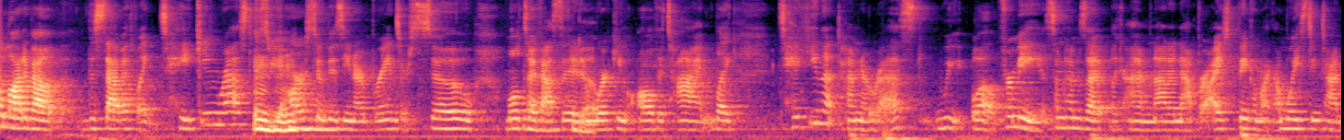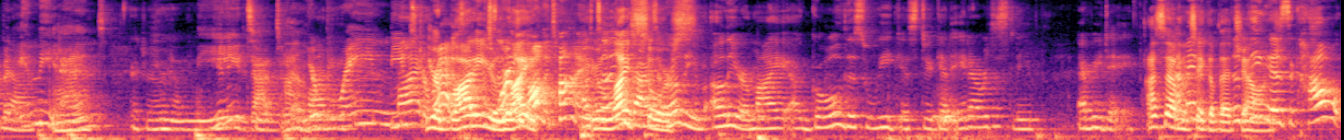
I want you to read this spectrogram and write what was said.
a lot about the Sabbath, like taking rest, because we are Mm-hmm. so busy and our brains are so multifaceted Yeah. and working all the time. Like taking that time to rest, we well for me sometimes I like I am not a napper. I think I'm like I'm wasting time, but Yeah. in the Mm-hmm. end. It You need, you need that to. time. Your Your body- brain needs My- to Your rest. body, It's your life. all the I time. Your telling life you guys source. Early, earlier, my uh, goal this week is to get eight hours of sleep every day. I said I'm I gonna mean, take up that the challenge. thing is, like, how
